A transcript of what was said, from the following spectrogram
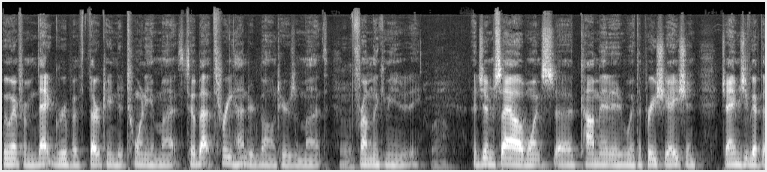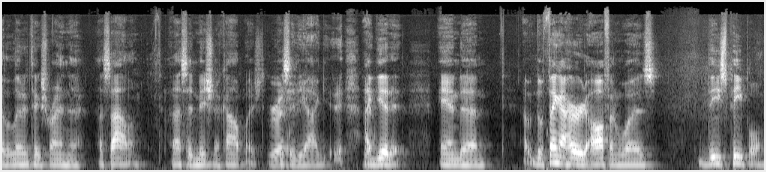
We went from that group of 13 to 20 a month to about 300 volunteers a month from the community. Wow. Uh, Jim Sowell once uh, commented with appreciation, James, you've got the lunatics running the asylum. And I said, mission accomplished. Right. He said, yeah, I get it. I get it. And um, the thing I heard often was, these people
